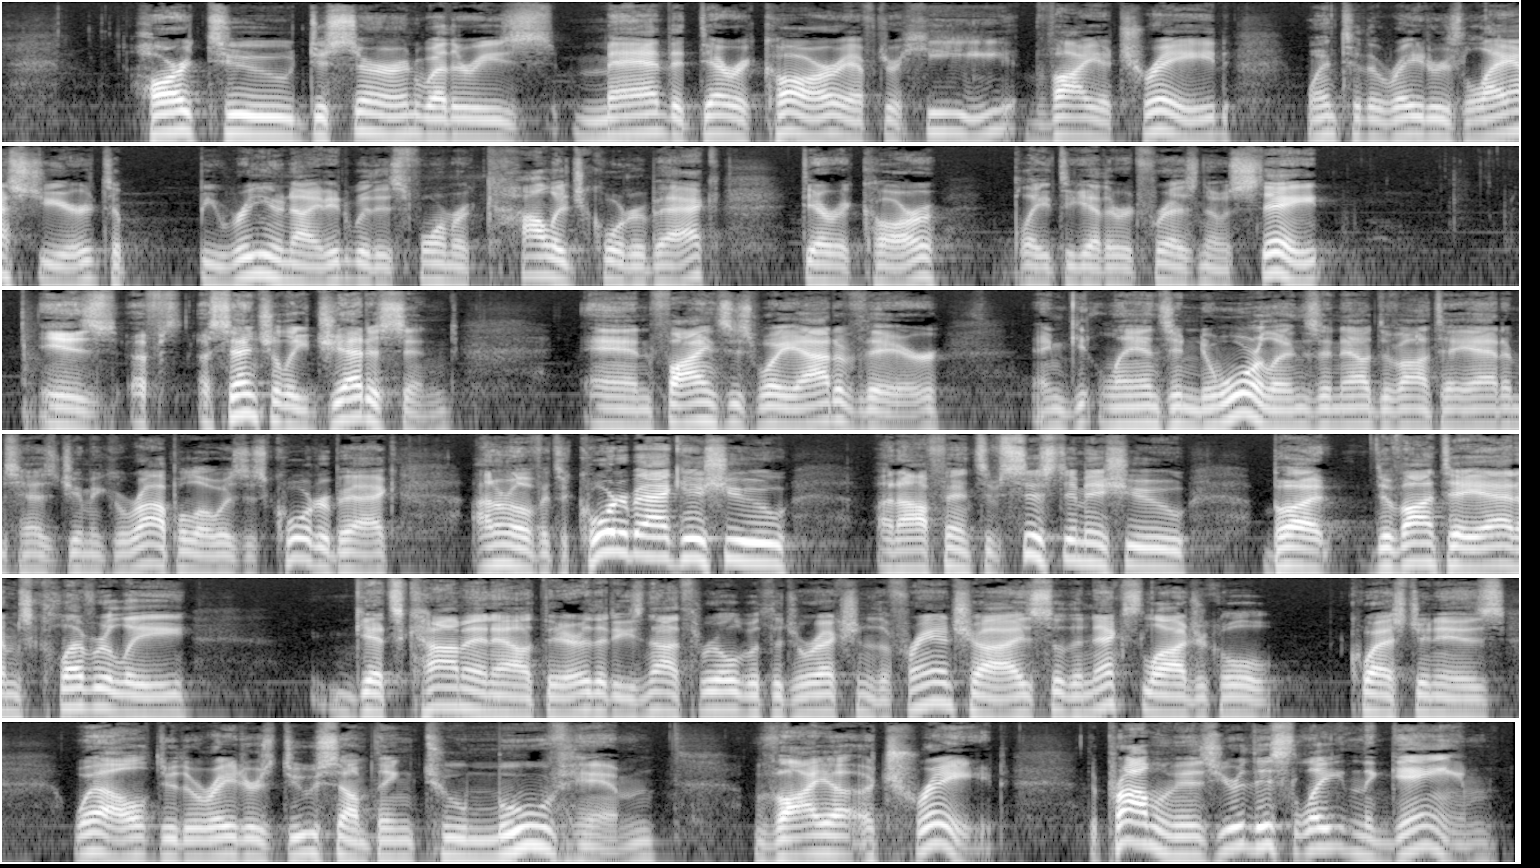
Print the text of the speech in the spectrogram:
Hard to discern whether he's mad that Derek Carr, after he, via trade, went to the Raiders last year to be reunited with his former college quarterback, Derek Carr, played together at Fresno State, is essentially jettisoned and finds his way out of there and get, lands in New Orleans. And now Davante Adams has Jimmy Garoppolo as his quarterback. I don't know if it's a quarterback issue, an offensive system issue, but Davante Adams cleverly gets comment out there that he's not thrilled with the direction of the franchise. So the next logical question is well, do the Raiders do something to move him via a trade? The problem is you're this late in the game.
